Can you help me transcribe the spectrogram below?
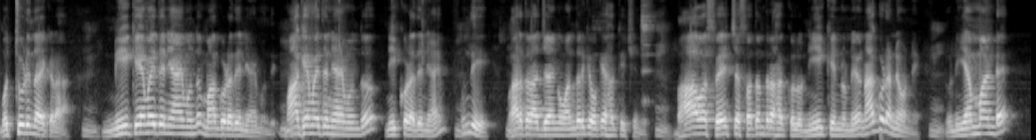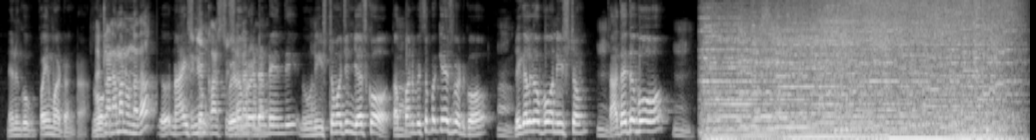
బొచ్చుడిందా ఇక్కడ. నీకేమైతే న్యాయం ఉందో మాకు కూడా అదే న్యాయం ఉంది. మాకేమైతే న్యాయం ఉందో నీకు కూడా అదే న్యాయం ఉంది. భారత రాజ్యాంగం అందరికీ ఒకే హక్కు ఇచ్చింది. భావ స్వేచ్ఛ స్వతంత్ర హక్కులు నీకెన్ని ఉన్నాయో నాకు కూడా అన్నీ ఉన్నాయి. నువ్వు నీ అమ్మ అంటే నేను ఇంకొక పై మాట అంట. నా ఇష్టం. ఫ్రీడమ్ రైట్ అంటే ఏంది? నువ్వు నీ ఇష్టం వచ్చింది చేసుకో. తప్పు అనిపిస్తే పోయి కేసు పెట్టుకో. లీగల్గా పో నీ ఇష్టం. తాతైతే పో.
